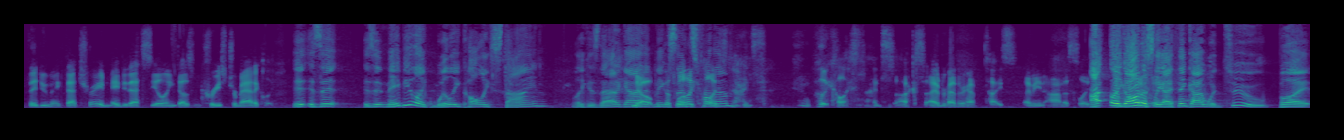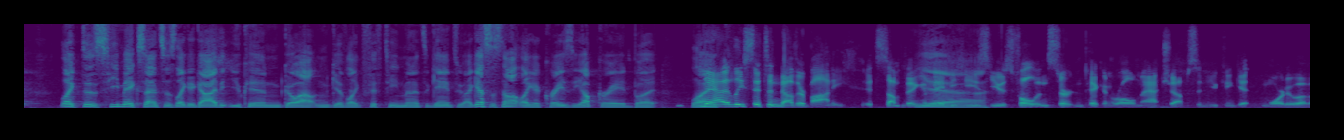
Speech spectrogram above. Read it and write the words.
if they do make that trade, maybe that ceiling does increase dramatically. Is it is it maybe like Willie Cauley Stein? Like, is that a guy no, that makes sense Willie for them? Stein's, Willie Cauley Stein sucks. I'd rather have Theis. I mean, honestly, I, like honestly, I think I would too. But like, does he make sense as like a guy that you can go out and give like 15 minutes a game to? I guess it's not like a crazy upgrade, but like, yeah, at least it's another body. It's something, yeah. and maybe he's useful in certain pick and roll matchups, and you can get more to a,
